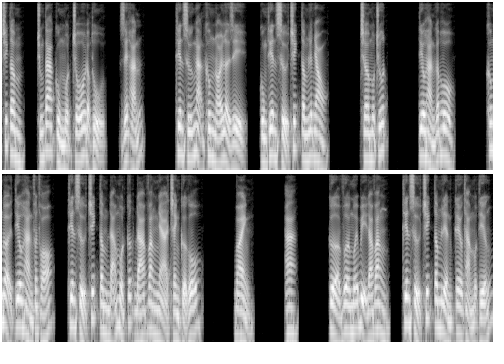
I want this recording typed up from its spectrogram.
Trích tâm, chúng ta cùng một chỗ động thủ, giết hắn. Thiên sứ ngạn không nói lời gì, cùng thiên sử trích tâm liếc nhau. Chờ một chút. Tiêu hàn gấp hô. Không đợi tiêu hàn phân phó, thiên sử trích tâm đã một cước đá văng nhà tranh cửa gỗ. Bành! a Cửa vừa mới bị đá văng, thiên sử trích tâm liền kêu thảm một tiếng,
